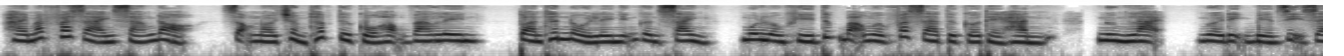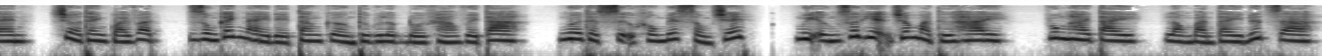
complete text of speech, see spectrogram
hai mắt phát ra ánh sáng đỏ, giọng nói trầm thấp từ cổ họng vang lên, toàn thân nổi lên những gân xanh, một luồng khí tức bạo ngược phát ra từ cơ thể hắn. Ngừng lại, người định biến dị gen, trở thành quái vật, dùng cách này để tăng cường thực lực đối kháng với ta. Ngươi thật sự không biết sống chết. Ngụy ứng xuất hiện trước mặt thứ hai, vung hai tay, lòng bàn tay nứt ra,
